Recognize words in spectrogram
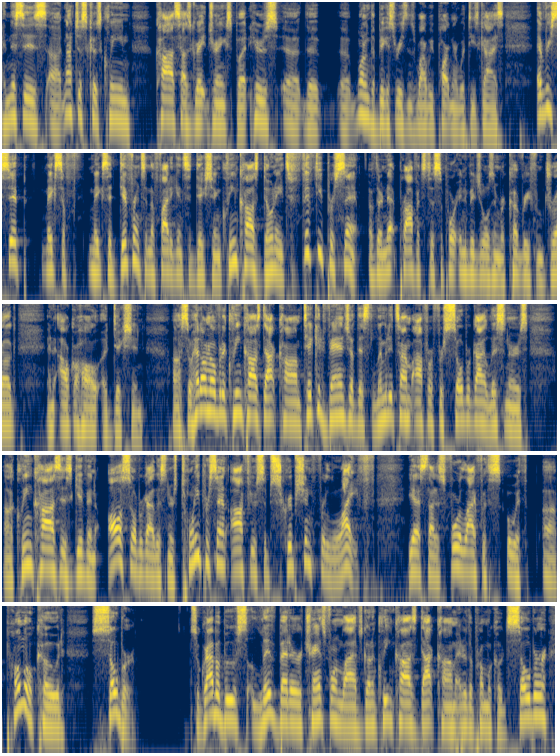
and this is uh, not just because Clean Cause has great drinks, but here's uh, the uh, one of the biggest reasons why we partner with these guys. Every sip makes a makes a difference in the fight against addiction. Clean Cause donates 50% of their net profits to support individuals in recovery from drug and alcohol addiction. Uh, so head on over to cleancause.com. Take advantage of this limited time offer for Sober Guy listeners. Uh, Clean Cause is giving all Sober Guy listeners 20% off your subscription for life. Yes, that is for life with with uh, promo code SOBER. So grab a boost, live better, transform lives. Go to cleancause.com, enter the promo code SOBER,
